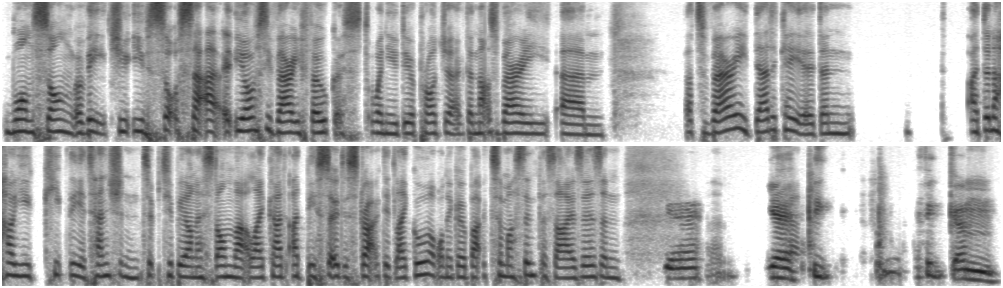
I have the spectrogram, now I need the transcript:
one song of each. You, you've sort of set out. You're obviously very focused when you do a project, and that's very, um, that's very dedicated. And I don't know how you keep the attention. To to be honest, on that, like I'd I'd be so distracted. Like, oh, I want to go back to my synthesizers and. Yeah, Um, yeah. The, I think um,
